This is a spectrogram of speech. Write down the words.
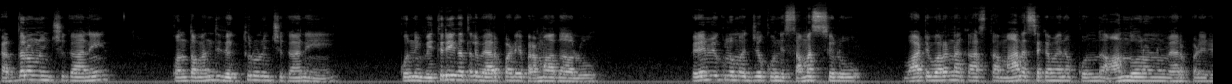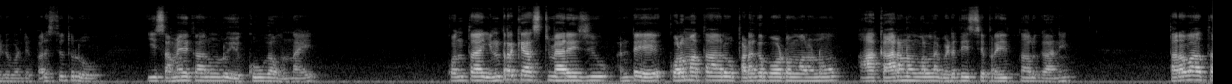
పెద్దల నుంచి కానీ కొంతమంది వ్యక్తుల నుంచి కానీ కొన్ని వ్యతిరేకతలు ఏర్పడే ప్రమాదాలు ప్రేమికుల మధ్య కొన్ని సమస్యలు వాటి వలన కాస్త మానసికమైన కొన్ని ఆందోళనలు ఏర్పడేటటువంటి పరిస్థితులు ఈ సమయకాలంలో ఎక్కువగా ఉన్నాయి. కొంత ఇంటర్ క్యాస్ట్ మ్యారేజ్ అంటే కులమతాలు పడకపోవడం వలన ఆ కారణం వలన విడదీసే ప్రయత్నాలు కానీ తర్వాత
